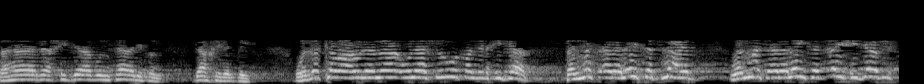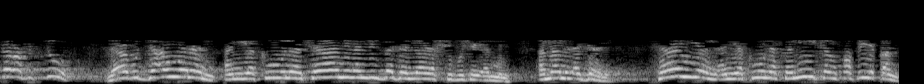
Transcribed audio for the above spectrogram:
فهذا حجاب ثالث داخل البيت. وذكر علماؤنا شروطا للحجاب فالمسألة ليست لعب والمسألة ليست أي حجاب يشترى في السوق. لا بد أولا أن يكون شاملا للبدن لا يكشف شيئا منه أمام الأجانب. ثانيا أن يكون سميكا صفيقا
